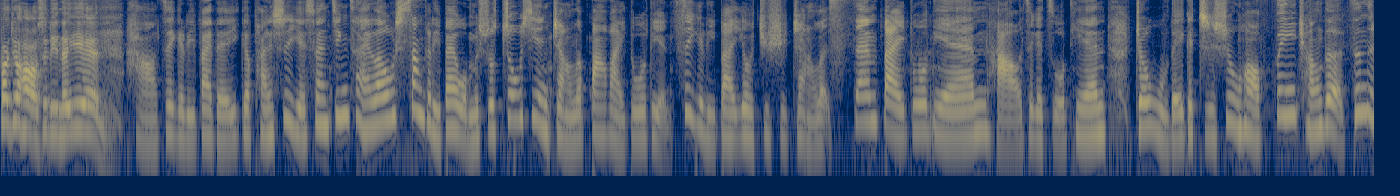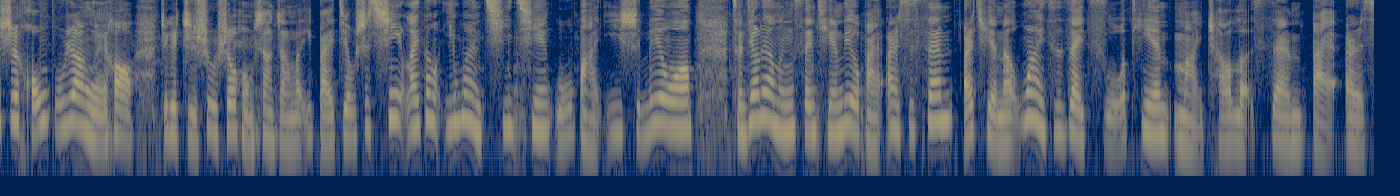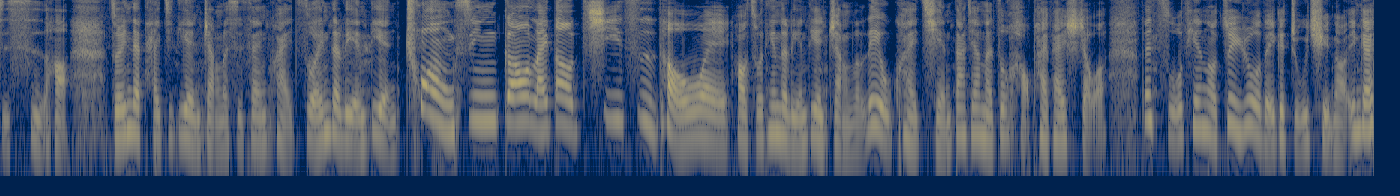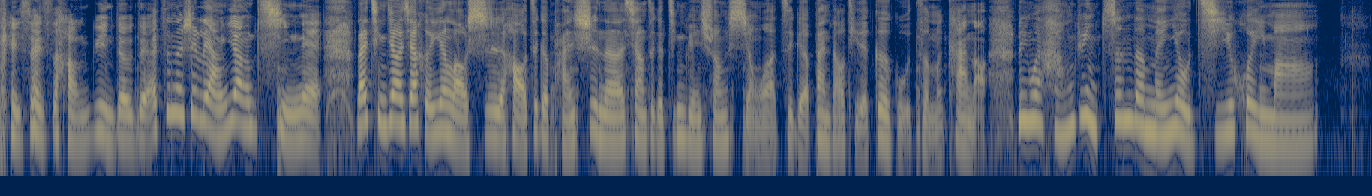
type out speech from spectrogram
大家好，我是林德燕。好，这个礼拜的一个盘势也算精彩喽。上个礼拜我们说周线涨了八百多点，这个礼拜又继续涨了三百多点。好，这个昨天周五的一个指数哈，非常的真的是红不让哎哈，这个指数收红上涨了一百九十七，来到一万七千五百一十六哦，成交量呢三千六百二十三，而且呢外资在昨天买超了三百二十四哈。昨天的台积电涨了十三块，昨天的联电创新高，来到七字头哎。好，昨天的联电涨了六块钱，大家呢都好拍拍手哦。但昨天呢、最弱的一个族群呢、应该可以算是航运，对不对？哎，真的是两样情哎。来请教一下何燕老师，好，这个盘势呢，像这个金元双雄啊，这个半导体的个股怎么看呢、另外，航运真的没有机会吗？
